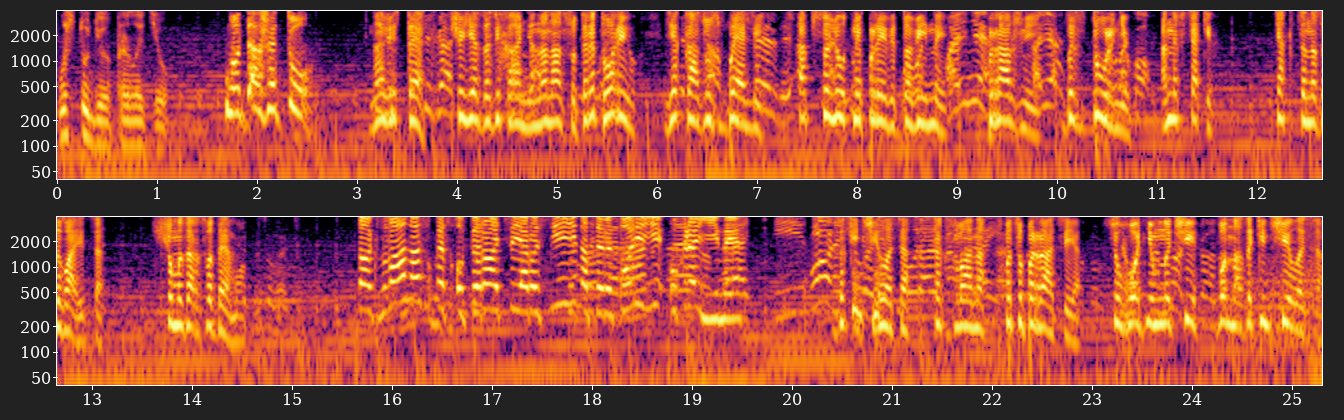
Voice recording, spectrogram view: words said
у студію прилетів. Ну Навіть те, що є зазіхання на нашу територію, є казус Беллі. Абсолютний привід до війни. Справжній, без дурнів, а не всяких. Як це називається? Що ми зараз ведемо? Так звана спецоперація Росії на території України. Закінчилася так звана спецоперація. Сьогодні вночі вона закінчилася.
